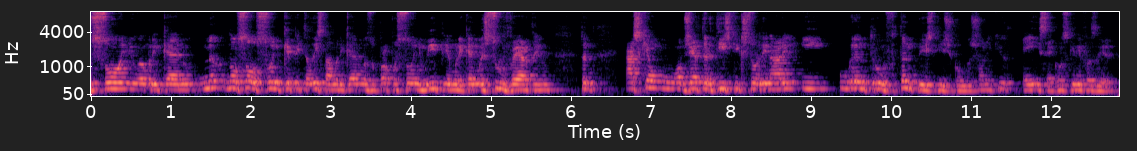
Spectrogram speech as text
sonho americano, não, não só o sonho capitalista americano, mas o próprio sonho hippie americano, mas subvertem-o. Portanto, acho que é um objeto artístico extraordinário e o grande trunfo, tanto deste disco como do Sonic Youth, é isso, é conseguirem fazer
